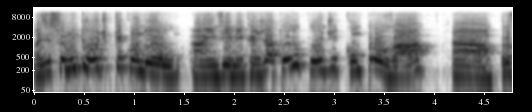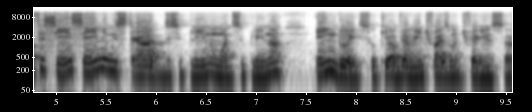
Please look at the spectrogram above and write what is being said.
Mas isso foi muito útil, porque quando eu ah, enviei minha candidatura, eu pude comprovar a proficiência em ministrar disciplina, uma disciplina em inglês, o que obviamente faz uma diferença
